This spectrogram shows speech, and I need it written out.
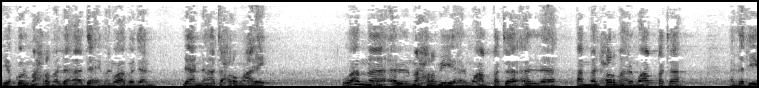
يكون محرما لها دائما وأبدا لأنها تحرم عليه. وأما المحرمية المؤقتة أما الحرمة المؤقتة التي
